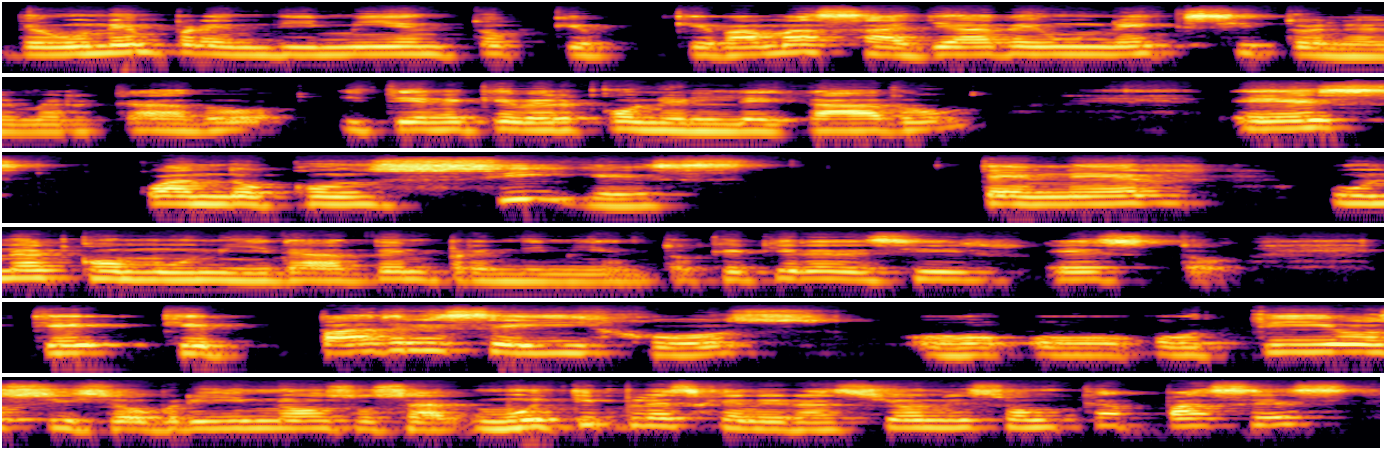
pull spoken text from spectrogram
de un emprendimiento que, que, va más allá de un éxito en el mercado y tiene que ver con el legado, es cuando consigues tener una comunidad de emprendimiento. ¿Qué quiere decir esto? Que, padres e hijos o, tíos y sobrinos, o sea, múltiples generaciones son capaces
